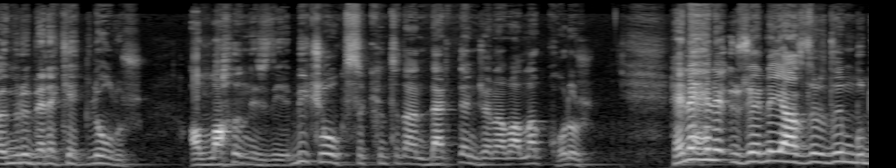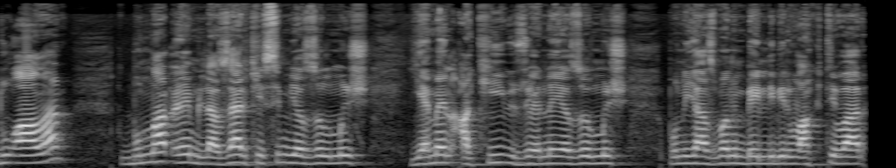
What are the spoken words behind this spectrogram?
Ömrü bereketli olur. Allah'ın izniyle. Birçok sıkıntıdan, dertten Cenab-ı Allah korur. Hele hele üzerine yazdırdığım bu dualar bunlar önemli. Lazer kesim yazılmış, Yemen akiği üzerine yazılmış. Bunu yazmanın belli bir vakti var.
